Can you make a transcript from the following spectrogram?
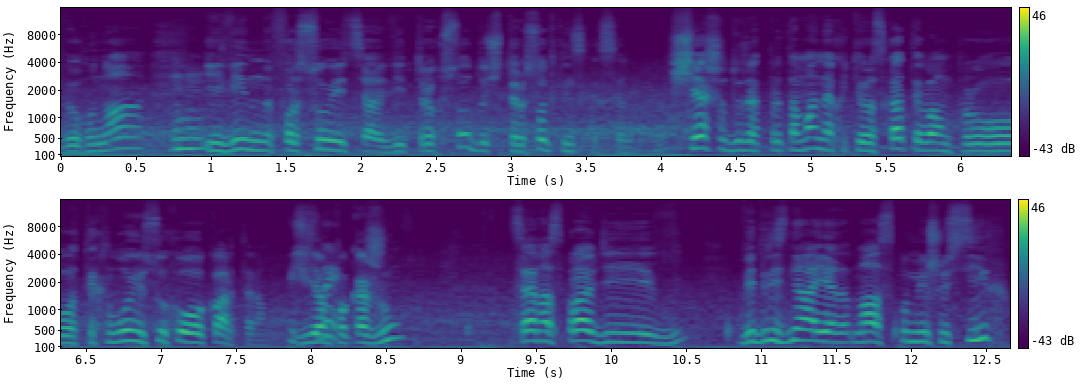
двигуна, Мгм. і він форсується від 300 до 400 кінських сил. Ще що дуже притаманне, я хотів розказати вам про технологію сухого картера. Пішли. Я вам покажу. Це насправді відрізняє нас поміж усіх.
